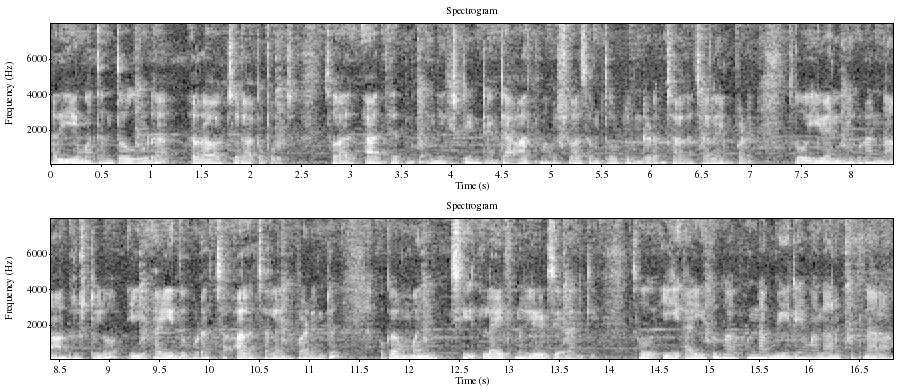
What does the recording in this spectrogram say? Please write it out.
అది ఏ మతంతో కూడా రావచ్చు రాకపోవచ్చు. సో ఆధ్యాత్మికం. నెక్స్ట్ ఏంటంటే ఆత్మవిశ్వాసంతో ఉండడం చాలా చాలా ఇంపార్టెంట్ సో ఇవన్నీ కూడా నా దృష్టిలో ఈ ఐదు కూడా చాలా చాలా ఇంపార్టెంట్ ఒక మంచి లైఫ్ను లీడ్ చేయడానికి. సో ఈ ఐదు కాకుండా మీరేమన్నా అనుకుంటున్నారా?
